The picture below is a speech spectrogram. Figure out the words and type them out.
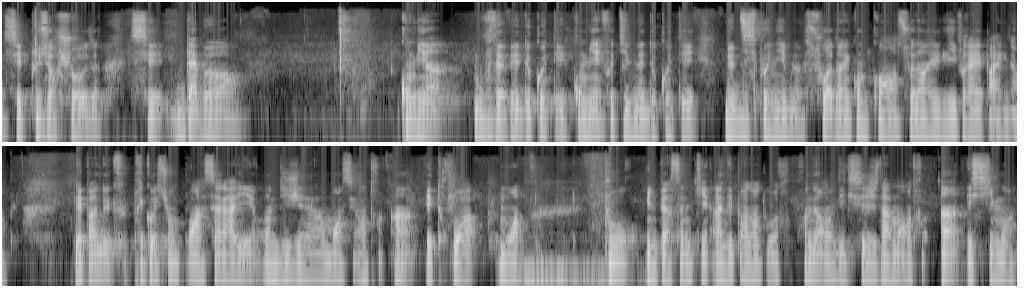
c'est plusieurs choses. C'est d'abord combien vous avez de côté, combien faut-il mettre de côté de disponible, soit dans les comptes courants, soit dans les livrets par exemple. L'épargne de précaution pour un salarié, on dit généralement c'est entre 1 et 3 mois. Pour une personne qui est indépendante ou entrepreneur, on dit que c'est généralement entre 1 et 6 mois.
